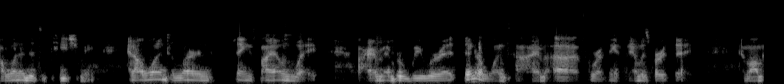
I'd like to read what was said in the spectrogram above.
I wanted it to teach me, and I wanted to learn things my own way. I remember we were at dinner one time uh, for I think a family's birthday, and mom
